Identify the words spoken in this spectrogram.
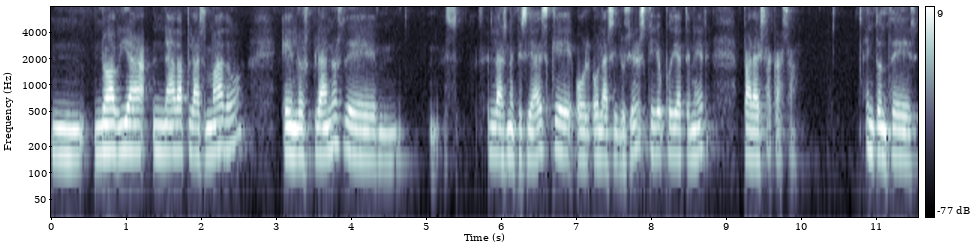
no había nada plasmado en los planos de mm, las necesidades que, o, las ilusiones que yo podía tener para esa casa. Entonces,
